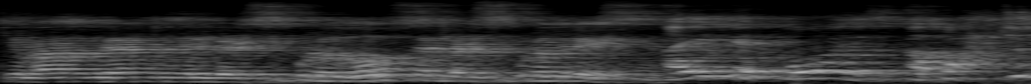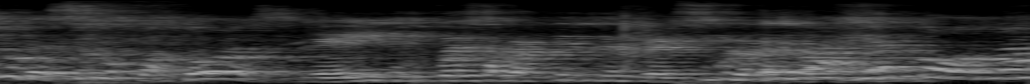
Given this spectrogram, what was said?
que va a durar desde el versículo 12 al versículo 13. Aí depois, a partir do versículo 14, Y ahí después, a partir del versículo ele vai 14, retornar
